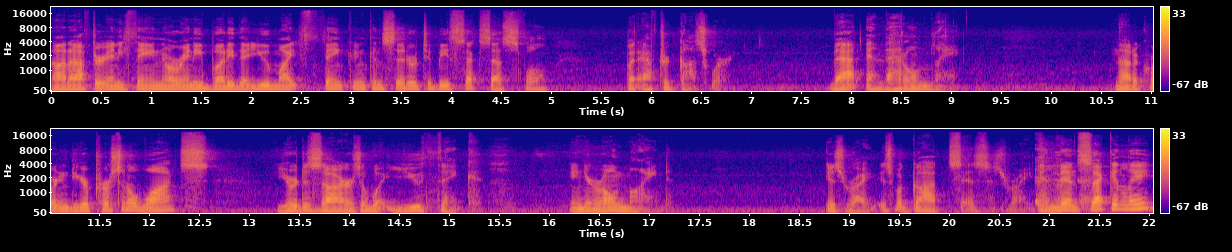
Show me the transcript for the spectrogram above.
not after anything or anybody that you might think and consider to be successful, but after God's word. That and that only. Not according to your personal wants, your desires, or what you think in your own mind is right. It's what God says is right. And then, secondly,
